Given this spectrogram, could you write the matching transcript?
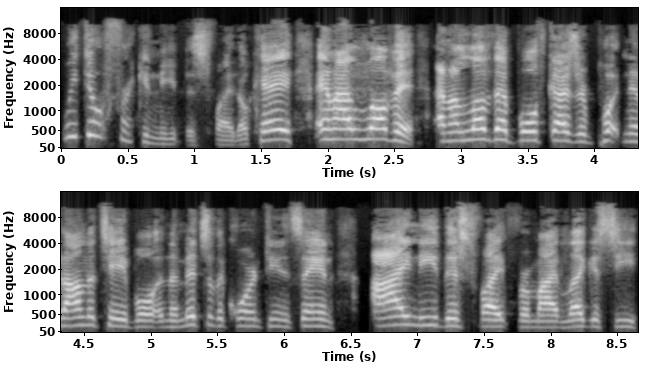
we do freaking need this fight, okay? And I love it. And I love that both guys are putting it on the table in the midst of the quarantine and saying, I need this fight for my legacy.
